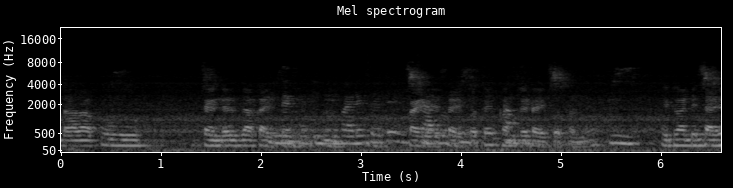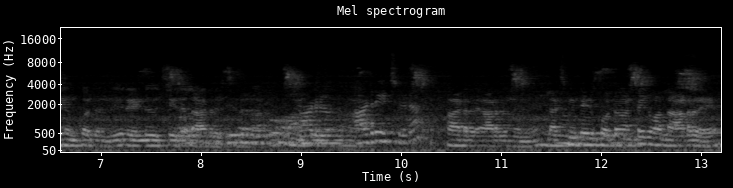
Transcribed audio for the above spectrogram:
దాదాపు టెన్ డేస్ దాకా అయిపోయింది ఇంకో ఫైవ్ డేస్ start డేస్. అయిపోతే కంప్లీట్ అయిపోతుంది. ఉమ్. ఇటువంటి శారీ ఇంకోటి ఉంది. రెండు చీరలు ఆర్డర్ ఇచ్చారు. ఆర్డర్ ఆర్డర్ ఇచ్చారా? ఆర్డర్ ఉంది. లక్ష్మీదేవి ఫోటో అంటే వాళ్ళ ఆర్డరే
